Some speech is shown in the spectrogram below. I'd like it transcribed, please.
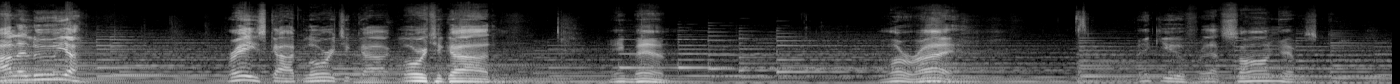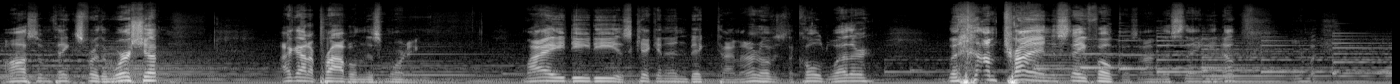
Hallelujah. Praise God. Glory to God. Glory to God. Amen. All right. Thank you for that song. That was awesome. Thanks for the worship. I got a problem this morning. My ADD is kicking in big time. I don't know if it's the cold weather, but I'm trying to stay focused on this thing, you know.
